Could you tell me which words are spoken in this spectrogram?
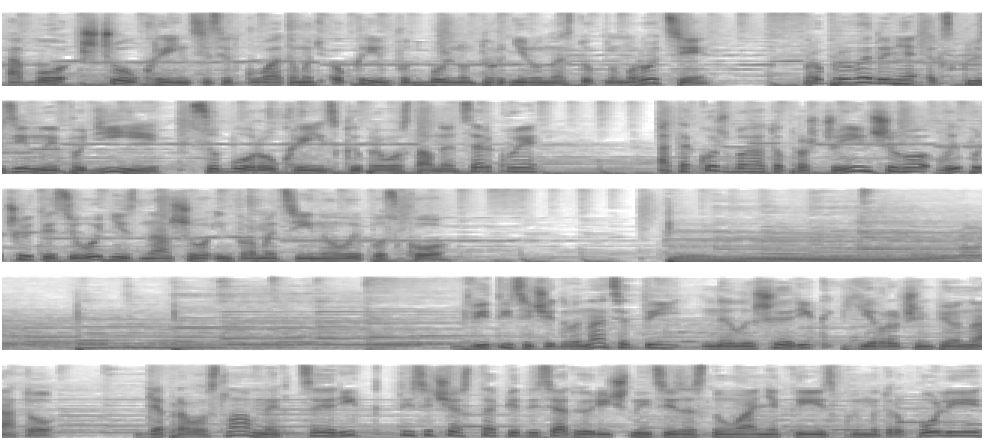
або що українці святкуватимуть окрім футбольного турніру в наступному році, про проведення ексклюзивної події Собору Української православної церкви, а також багато про що іншого ви почуєте сьогодні з нашого інформаційного випуску. 2012 – не лише рік Єврочемпіонату. Для православних це рік 1150-ї річниці заснування Київської митрополії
